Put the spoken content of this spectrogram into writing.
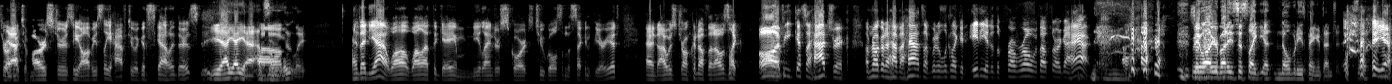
Throw Yeah. my Tavares jersey, obviously have to against the Islanders. Yeah, yeah, yeah, Um, absolutely. And then yeah, while while at the game, Nylander scored two goals in the second period, and I was drunk enough that I was like, "Oh, if he gets a hat trick, I'm not gonna have a hat. I'm gonna look like an idiot in the front row without throwing a hat." So Meanwhile, your buddy's just like, yeah, nobody's paying attention. yeah,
